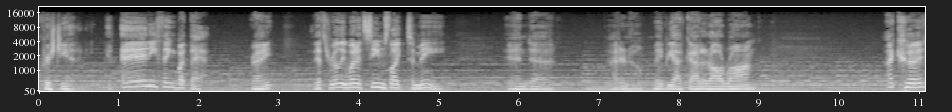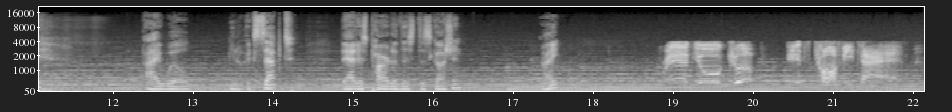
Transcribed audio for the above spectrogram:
Christianity. Anything but that, right? That's really what it seems like to me. And uh, I don't know, maybe I've got it all wrong. I could. I will, you know, accept that as part of this discussion, right? Grab your cup it's coffee time.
